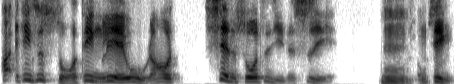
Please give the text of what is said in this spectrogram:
她一定是锁定猎物，然后限缩自己的视野。嗯，雄性，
